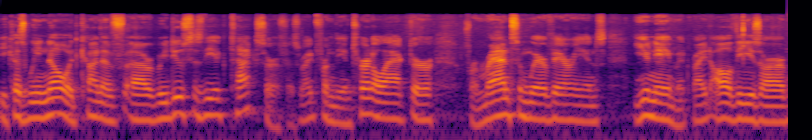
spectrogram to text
because we know it kind of uh, reduces the attack surface, right? From the internal actor, from ransomware variants, you name it, right? All these are,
